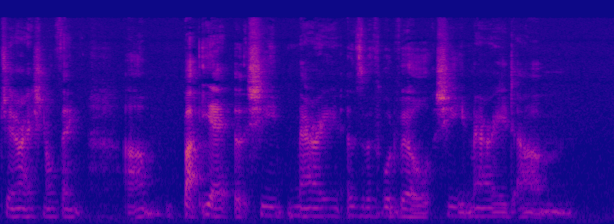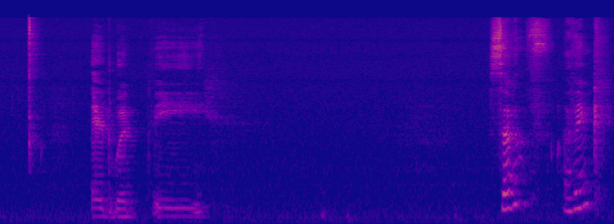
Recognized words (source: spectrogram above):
generational thing. Um, but yeah, she married Elizabeth Woodville. She married um, Edward the seventh, I think.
